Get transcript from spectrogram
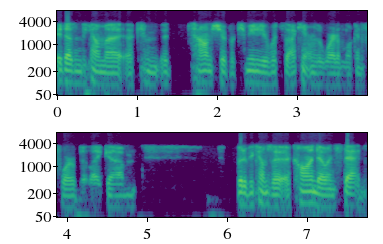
it doesn't become a, a, com- a township or community. What's the, I can't remember the word I'm looking for, but like um, but it becomes a, a condo instead.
